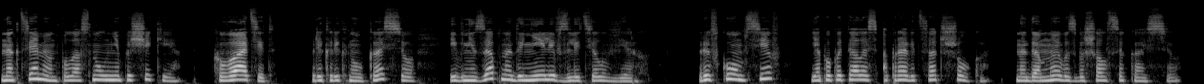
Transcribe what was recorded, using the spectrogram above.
Ногтями он полоснул мне по щеке. «Хватит!» — прикрикнул Кассио, и внезапно Даниэль взлетел вверх. Рывком сев, я попыталась оправиться от шока. Надо мной возвышался Кассио.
